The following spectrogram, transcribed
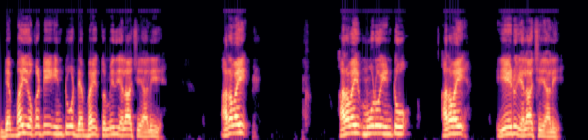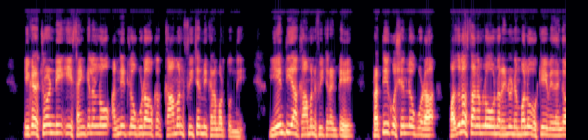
డెబ్భై ఒకటి ఇంటూ డెబ్భై తొమ్మిది ఎలా చేయాలి? అరవై అరవై మూడు ఇంటూ అరవై ఏడు ఎలా చేయాలి? ఇక్కడ చూడండి ఈ సంఖ్యలలో అన్నిట్లో కూడా ఒక కామన్ ఫీచర్ మీకు కనబడుతుంది. ఏంటి ఆ కామన్ ఫీచర్ అంటే ప్రతి క్వశ్చన్లో కూడా పదుల స్థానంలో ఉన్న రెండు నెంబర్లు ఒకే విధంగా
